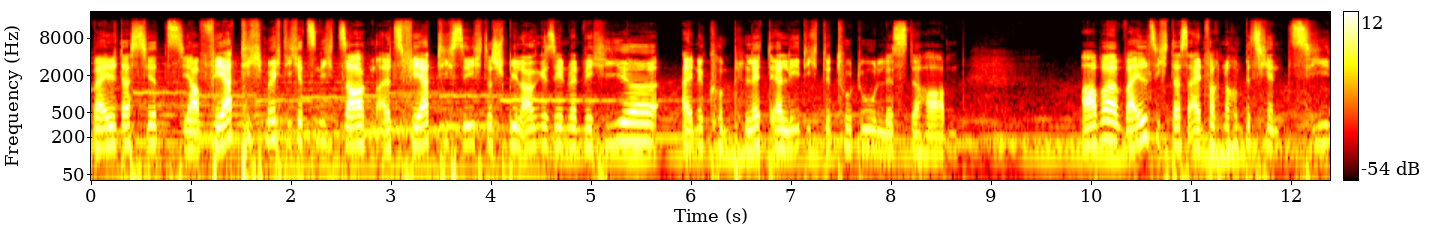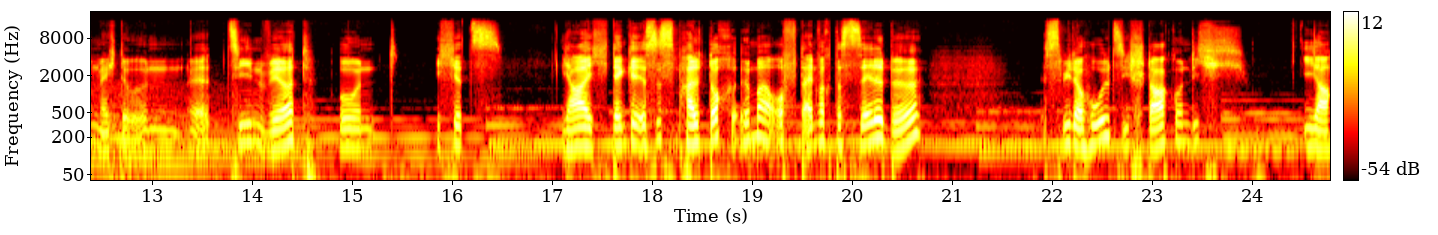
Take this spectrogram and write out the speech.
weil das jetzt, ja, fertig möchte ich jetzt nicht sagen. Als fertig sehe ich das Spiel angesehen, wenn wir hier eine komplett erledigte To-Do-Liste haben. Aber weil sich das einfach noch ein bisschen ziehen möchte und äh, ziehen wird und ich jetzt, ja, ich denke, es ist halt doch immer oft einfach dasselbe. Es wiederholt sich stark und ich, ja,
